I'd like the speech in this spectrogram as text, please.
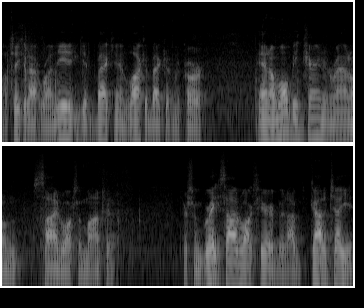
I'll take it out where I need it and get back in, lock it back up in the car. And I won't be carrying it around on sidewalks of Manta. There's some great sidewalks here, but I've got to tell you,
